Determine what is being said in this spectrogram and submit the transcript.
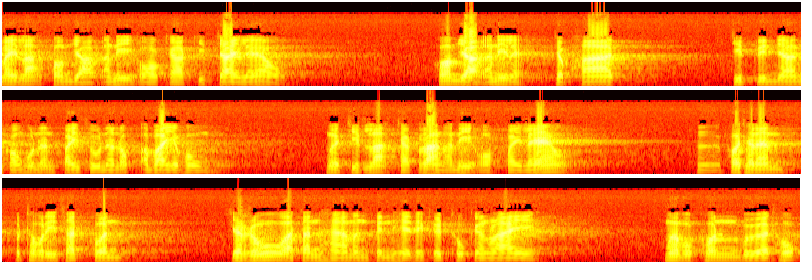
ไม่ละความอยากอันนี้ออกจากจิตใจแล้ว ความอยากอันนี้แหละ จะพา จิตวิญญาณของผู้นั้นไปสู่นรกอบายภูมิเมื่อจิตละจากร่างอันนี้ออกไปแล้วเพราะฉะนั้นพุทธบริษัทควรจะรู้ว่าตัณหามันเป็นเหตุให้เกิดทุกข์อย่างไร เมื่อบุคคลเบื่อทุกข์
